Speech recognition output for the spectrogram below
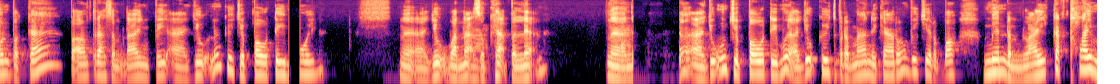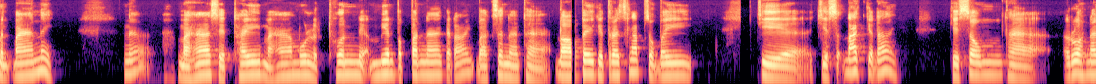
4ប្រការព្រះអង្គត្រាស់សម្ដែងអំពីអាយុហ្នឹងគឺជាពោទី1ណាអាយុវណ្ណៈសុខៈពលៈណាណាអាយុជាពោទី1អាយុគឺជាប្រមាណនៃការរស់វាជារបស់ មានតម្លៃកាត់ថ្លៃមិនបានទេណាមហាសេដ្ឋីមហាមូលធនអ្នកមានប្រប៉ុណ្ណាក៏ដោយបើសិនថាដល់ពេលគេត្រូវស្លាប់សូម្បី ជាជាស្ដេចក៏ដោយគេសុំថារស់នៅ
